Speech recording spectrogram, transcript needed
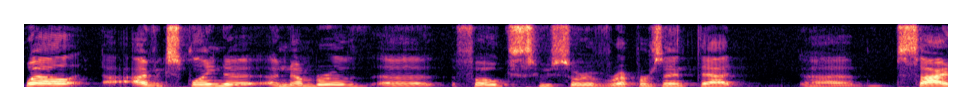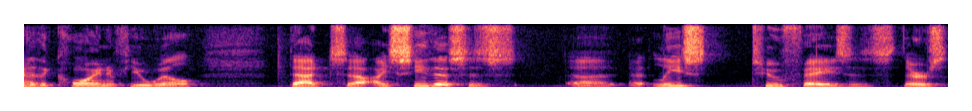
well, I've explained to a number of uh, folks who sort of represent that uh, side of the coin, if you will, that uh, I see this as uh, at least two phases. There's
